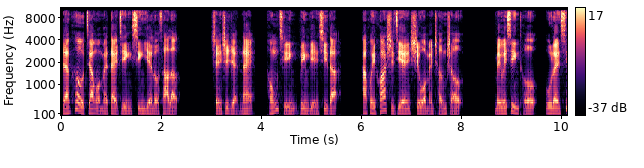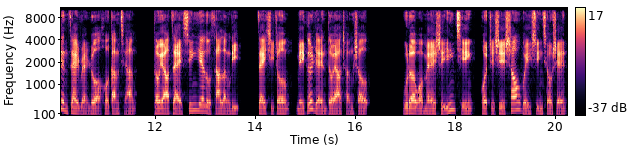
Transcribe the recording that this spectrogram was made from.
然后将我们带进新耶路撒冷。神是忍耐、同情并怜恤的，他会花时间使我们成熟。每位信徒，无论现在软弱或刚强，都要在新耶路撒冷里，在其中每个人都要成熟。无论我们是殷勤或只是稍微寻求神，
